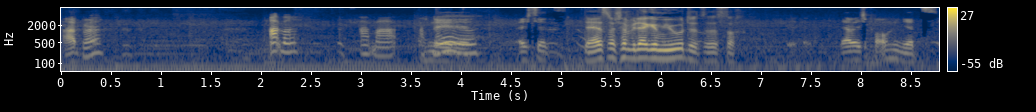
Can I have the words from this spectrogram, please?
Atme. Atme. Atme. Atme. nee. Echt jetzt? Der ist doch schon wieder gemutet, das ist doch. Ja, aber ich brauche ihn jetzt.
